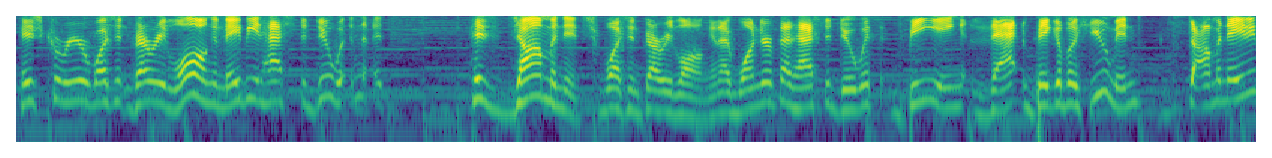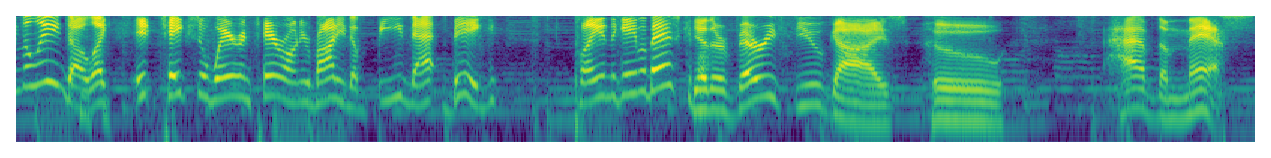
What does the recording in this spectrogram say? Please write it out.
his career wasn't very long, and maybe it has to do with his dominance wasn't very long. And I wonder if that has to do with being that big of a human dominating the league, though. Like, it takes a wear and tear on your body to be that big playing the game of basketball. Yeah, there are very few guys who have the mass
